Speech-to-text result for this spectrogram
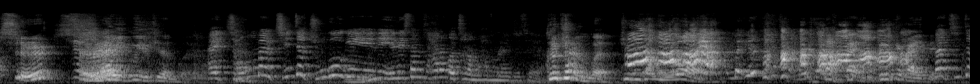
실, 실. 어, 이거 이렇게 되는 거예요. 아니 정말 진짜 중국인이 1, 2, 3, 4 하는 것처럼 한번 해주세요. 그렇게 하는 거예요. 중국인이요 막 이렇게 하지 않을까? 그렇게 가야 돼. 나 진짜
